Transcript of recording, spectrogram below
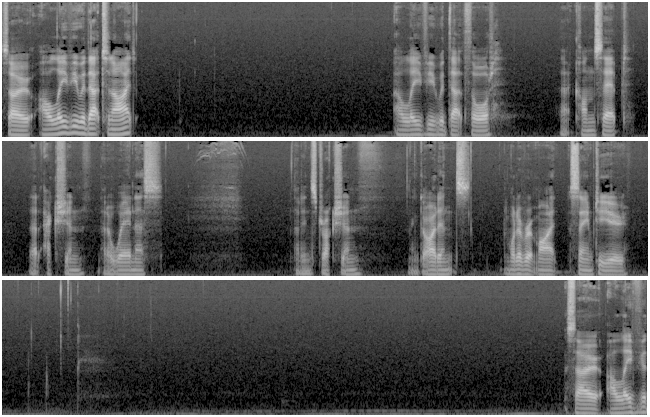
So I'll leave you with that tonight. I'll leave you with that thought, that concept, that action, that awareness, that instruction and guidance, whatever it might seem to you. So I'll leave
